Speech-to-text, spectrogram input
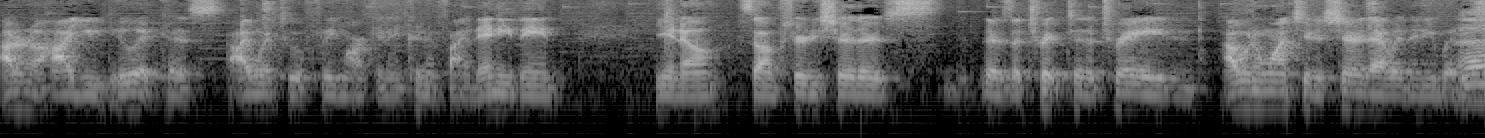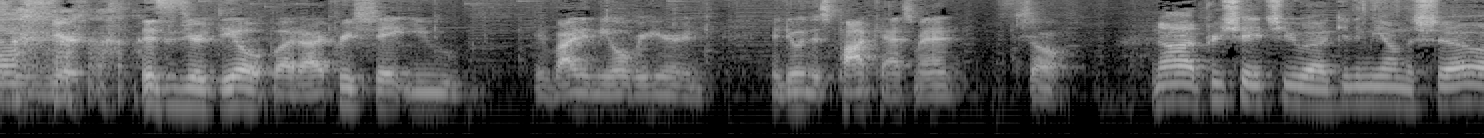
I don't know how you do it because I went to a flea market and couldn't find anything, you know. So I'm pretty sure there's there's a trick to the trade, and I wouldn't want you to share that with anybody. So this is your this is your deal, but I appreciate you inviting me over here and, and doing this podcast, man. So No, I appreciate you uh, getting me on the show.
